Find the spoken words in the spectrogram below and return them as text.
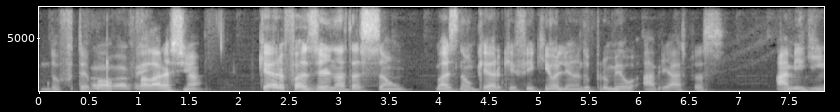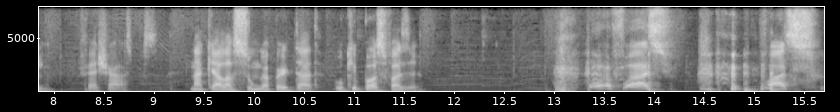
do futebol, Ah, falaram assim, ó. Quero fazer natação, mas não quero que fiquem olhando pro meu, abre aspas, amiguinho, fecha aspas, naquela sunga apertada. O que posso fazer? Pô, fácil. Fácil.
